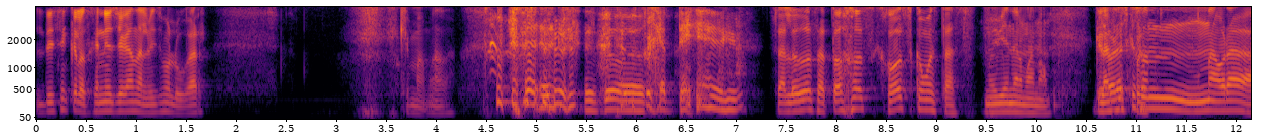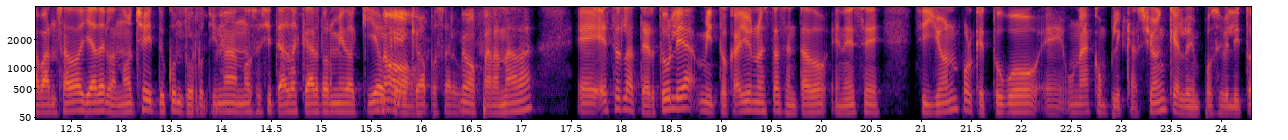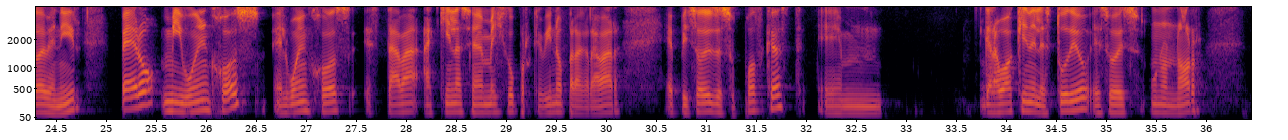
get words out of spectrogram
dicen que los genios llegan al mismo lugar. Qué mamada. Esto, gente. Saludos a todos. Jos, ¿cómo estás? Muy bien, hermano. la verdad es que son una hora avanzada ya de la noche y tú con tu rutina, no sé si te vas a quedar dormido aquí o qué, qué va a pasar, güey. No, para nada. Eh, esta es la tertulia. Mi tocayo no está sentado en ese sillón porque tuvo eh, una complicación que lo imposibilitó de venir. Pero mi buen Jos, el buen Jos, estaba aquí en la Ciudad de México porque vino para grabar episodios de su podcast. Em, grabó aquí en el estudio. Eso es un honor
